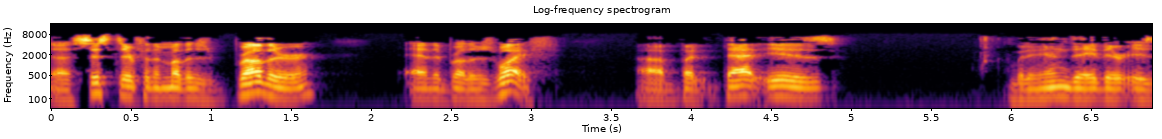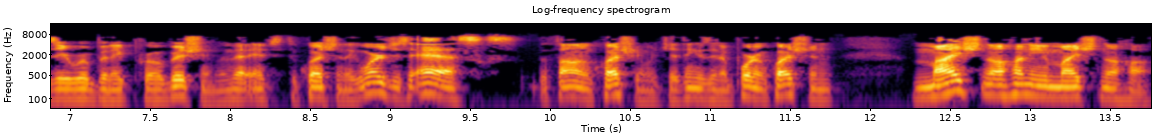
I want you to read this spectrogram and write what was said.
uh, sister for the mother's brother and the brother's wife. Uh, but that is but in the end the day, there is a rabbinic prohibition, and that answers the question. The Gemara just asks the following question, which I think is an important question: Maishnaha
